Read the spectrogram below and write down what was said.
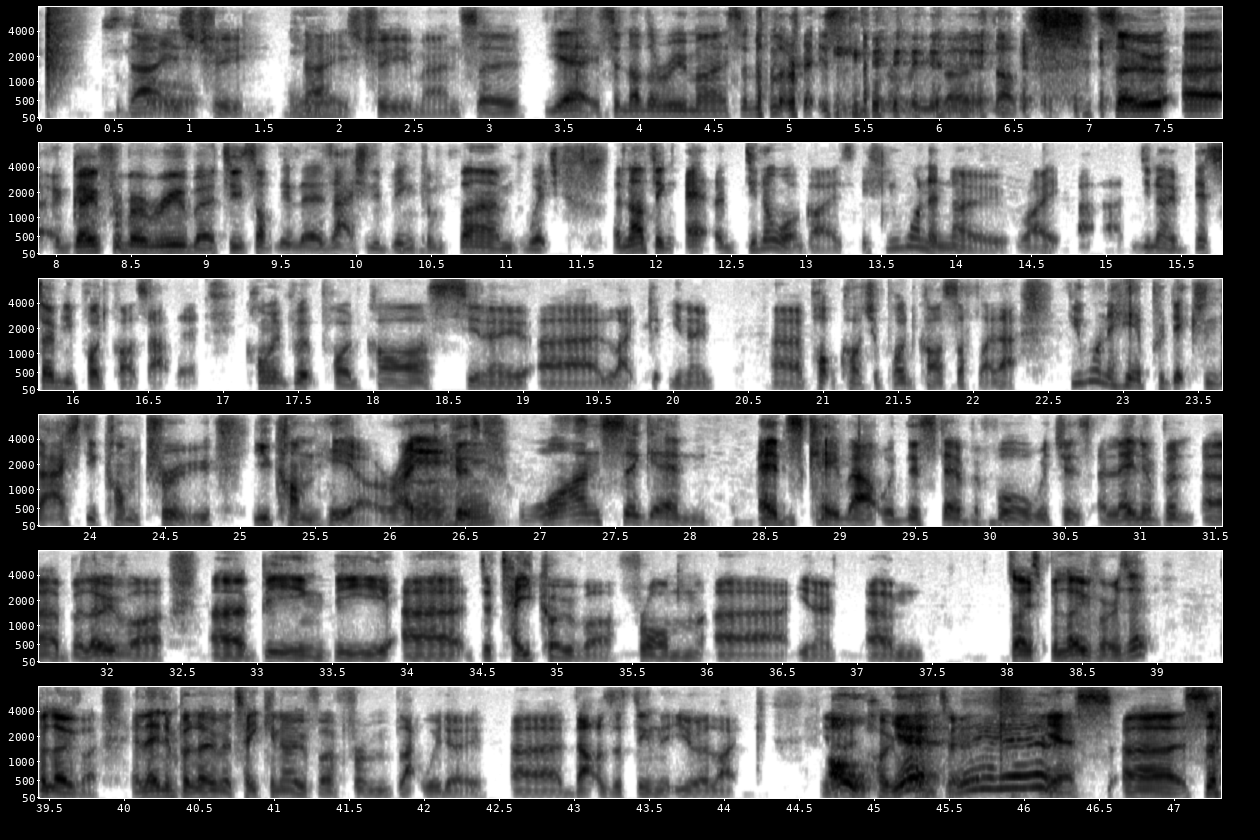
That is So, true. That mm. true, man. So yeah, it's another rumor. It's another. It's another rumor stuff. So uh, go from a rumor to something that has actually been confirmed. Which another thing. eh, Do you know what, guys? If you want to know, right? Uh, uh, you know, there's so many podcasts out there. Comic book podcasts. You know, uh, like you know. Uh, pop culture podcasts, stuff like that. If you want to hear predictions that actually come true, you come here, right? Because Mhm. once again, Ed's came out with this there before, which is Yelena Bel- uh, Belova uh, being the uh, the takeover from uh, you know, um, so it's Belova, is it? Belova, Yelena Belova taking over from Black Widow. Uh, that was the thing that you were like, you know, oh, hoping yeah. to. yeah, yeah. Yes. Uh, so,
